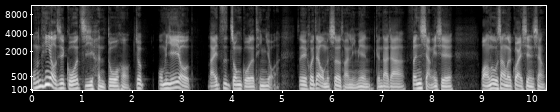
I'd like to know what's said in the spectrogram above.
我们听友其实国籍很多哈，就我们也有来自中国的听友啊，所以会在我们社团里面跟大家分享一些网络上的怪现象。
